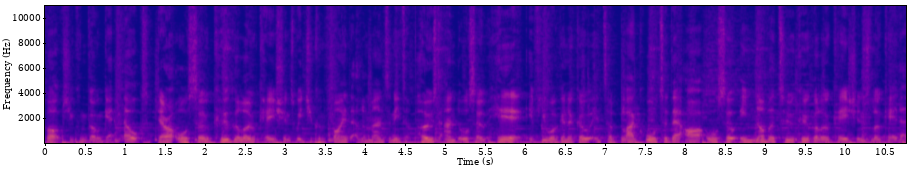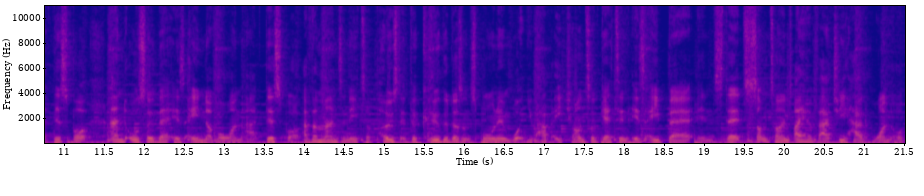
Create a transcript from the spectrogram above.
bucks, you can go and get elks. There are also cougar locations which you can find at the Manzanita Post and also here. If you are going to go into Blackwater, there are also another two cougar locations located at this spot and also there is another one at this spot. At the Manzanita Post, if the cougar doesn't spawn in, what you have a chance of getting is a bear instead. Sometimes I have actually had one of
